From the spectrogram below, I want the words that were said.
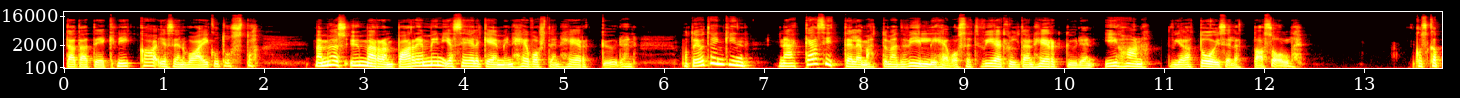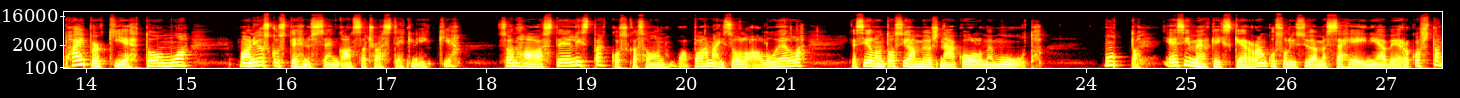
tätä tekniikkaa ja sen vaikutusta – Mä myös ymmärrän paremmin ja selkeämmin hevosten herkkyyden, mutta jotenkin nämä käsittelemättömät villihevoset vie kyllä tämän herkkyyden ihan vielä toiselle tasolle. Koska Piper kiehtoo mua, mä oon joskus tehnyt sen kanssa trust-tekniikkiä. Se on haasteellista, koska se on vapaana isolla alueella, ja siellä on tosiaan myös nämä kolme muuta. Mutta esimerkiksi kerran, kun se oli syömässä heiniä verkosta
